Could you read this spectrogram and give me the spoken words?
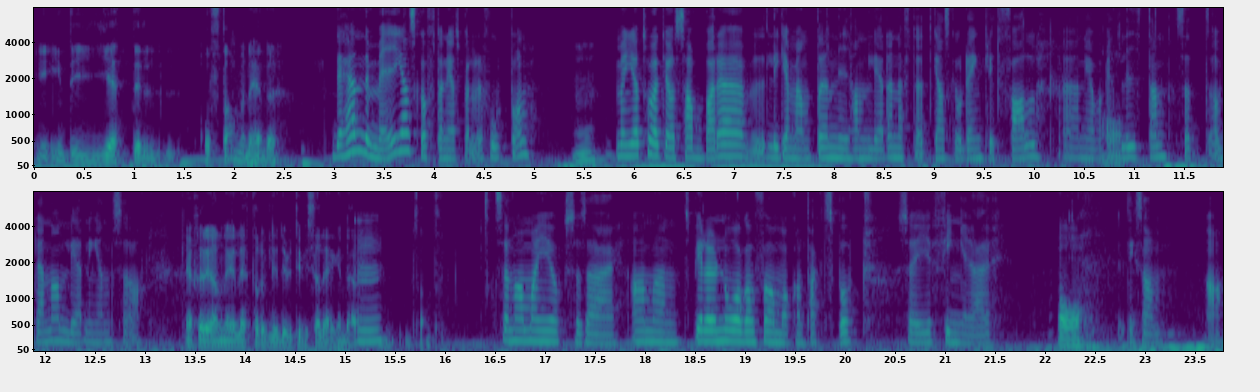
Inte jätteofta, men det händer. Det hände mig ganska ofta när jag spelade fotboll. Mm. Men jag tror att jag sabbade ligamenten i handleden efter ett ganska ordentligt fall eh, när jag var ja. rätt liten. Så att av den anledningen så... Kanske redan är lättare att glida ut i vissa lägen där. Mm. Sant. Sen har man ju också så här, ja men spelar du någon form av kontaktsport så är ju fingrar Ja. Liksom, ja.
